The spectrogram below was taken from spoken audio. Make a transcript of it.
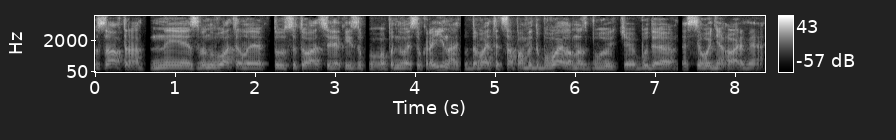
завтра не звинуватили ту ситуацію, в якій опинилась Україна. Давайте ЦАПам видобувайло. В нас будуть буде сьогодні армія.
